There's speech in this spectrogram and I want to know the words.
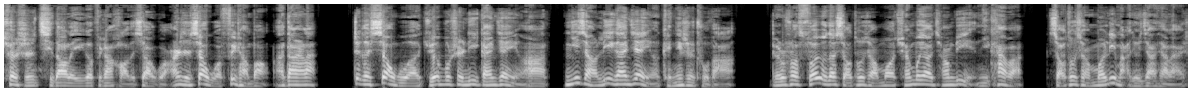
确实起到了一个非常好的效果，而且效果非常棒啊。当然了，这个效果绝不是立竿见影啊。你想立竿见影，肯定是处罚，比如说所有的小偷小摸全部要枪毙，你看吧，小偷小摸立马就降下来。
